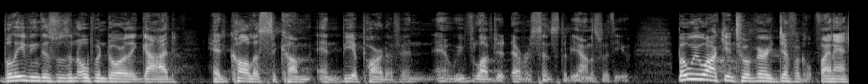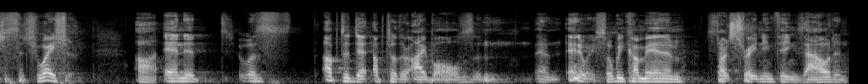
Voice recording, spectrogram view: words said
believing this was an open door that God had called us to come and be a part of, and, and we've loved it ever since, to be honest with you. But we walked into a very difficult financial situation, uh, and it was up to debt, up to their eyeballs, and, and anyway, so we come in and start straightening things out, and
